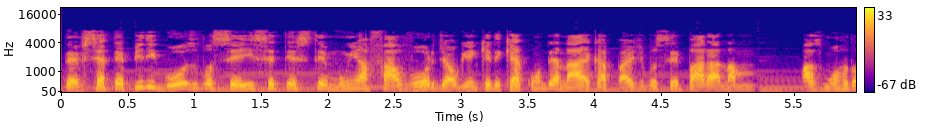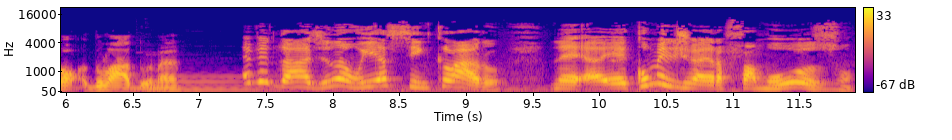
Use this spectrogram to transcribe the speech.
deve ser até perigoso você ir ser testemunha a favor de alguém que ele quer condenar. É capaz de você parar na masmorra do, do lado, né? É verdade, não. E assim, claro, né? É, como ele já era famoso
